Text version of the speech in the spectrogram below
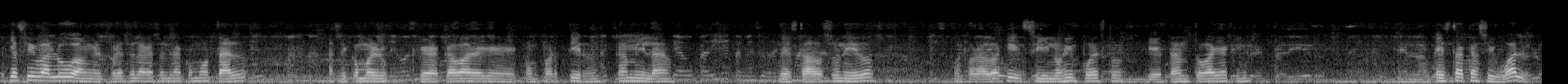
Es que si evalúan el precio de la gasolina como tal, así como el que acaba de compartir Camila de Estados Unidos, comparado aquí, sin los impuestos que tanto hay aquí, está casi igual.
